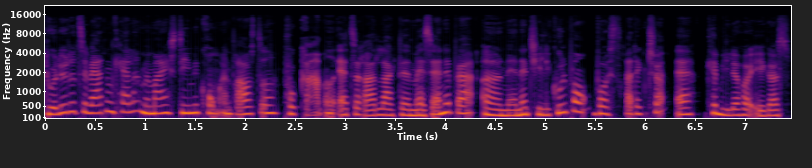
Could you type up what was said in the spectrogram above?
Du har lyttet til Verden kalder med mig, Stine Krohmann Dragsted. Programmet er tilrettelagt af Mads Anneberg og Nana Chili Guldborg. Vores redaktør er Camilla Høj Eggers.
